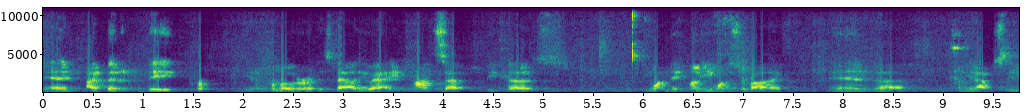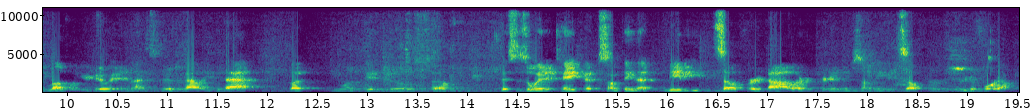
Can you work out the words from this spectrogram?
and I've been a big pro- you know, promoter of this value adding concept because you want to make money, you want to survive. And, uh, I mean, obviously you love what you're doing and that's, there's a value to that, but you want to pay the bills, so. This is a way to take something that maybe you could sell for a dollar and turn it into something you could sell for three to four dollars.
